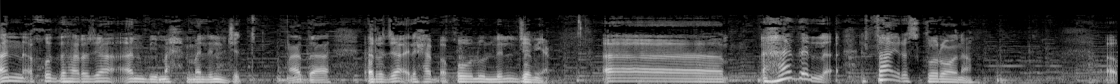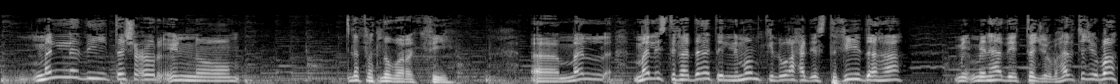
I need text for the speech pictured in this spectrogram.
أن نأخذها رجاء بمحمل الجد. هذا الرجاء اللي حاب أقوله للجميع. آه هذا الفيروس كورونا. آه ما الذي تشعر إنه لفت نظرك فيه؟ آه ما ما الاستفادات اللي ممكن الواحد يستفيدها من هذه التجربة؟ هذه التجربة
